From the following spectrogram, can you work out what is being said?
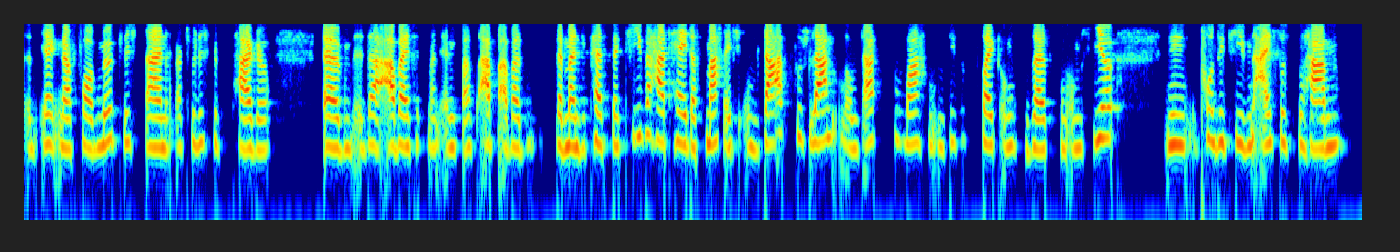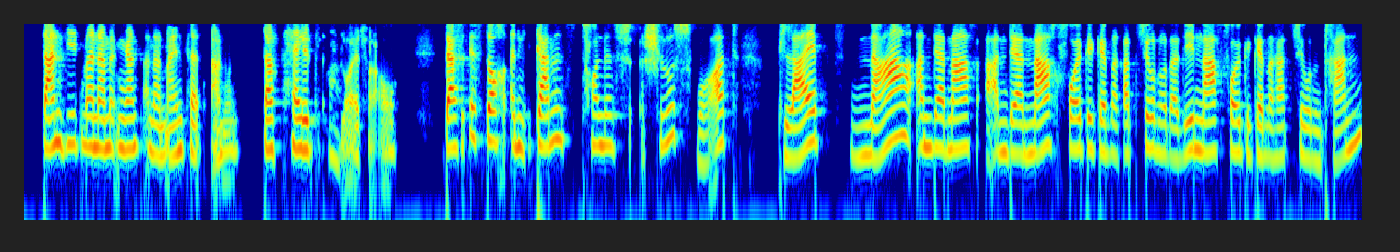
in irgendeiner Form möglich sein. Natürlich gibt es Tage, ähm, da arbeitet man irgendwas ab, aber wenn man die Perspektive hat, hey, das mache ich, um da zu landen, um das zu machen, um dieses Projekt umzusetzen, um hier einen positiven Einfluss zu haben, dann geht man da mit einem ganz anderen Mindset an und das hält Leute auch. Das ist doch ein ganz tolles Schlusswort. Bleibt nah an der, Nach an der Nachfolgegeneration oder den Nachfolgegenerationen dran.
